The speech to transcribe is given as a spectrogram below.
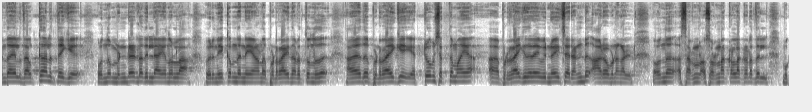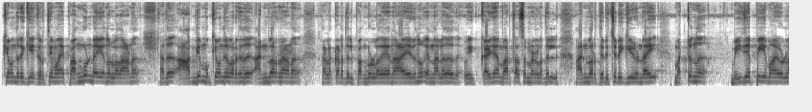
എന്തായാലും തൽക്കാലത്തേക്ക് ഒന്നും മിണ്ടേണ്ടതില്ല എന്നുള്ള ഒരു നീക്കം തന്നെയാണ് പിണറായി നടത്തുന്നത്. അതായത് പിണറായിക്ക് ഏറ്റവും ശക്തമായ പിണറായിക്കെതിരെ ഉന്നയിച്ച രണ്ട് ആരോപണങ്ങൾ. ഒന്ന് സ്വർണ സ്വർണക്കള്ളക്കടത്തിൽ മുഖ്യമന്ത്രിക്ക് കൃത്യമായ പങ്കുണ്ട് എന്നുള്ളതാണ്. അത് ആദ്യം മുഖ്യമന്ത്രി പറഞ്ഞത് അൻവറിനാണ് കള്ളക്കടത്തിൽ പങ്കുള്ളത് എന്നായിരുന്നു. എന്നാൽ അത് കഴിഞ്ഞ വാർത്താ സമ്മേളനത്തിൽ അൻവർ തിരിച്ചടിക്കുകയുണ്ടായി. മറ്റൊന്ന് ബി ജെ പിയുമായുള്ള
